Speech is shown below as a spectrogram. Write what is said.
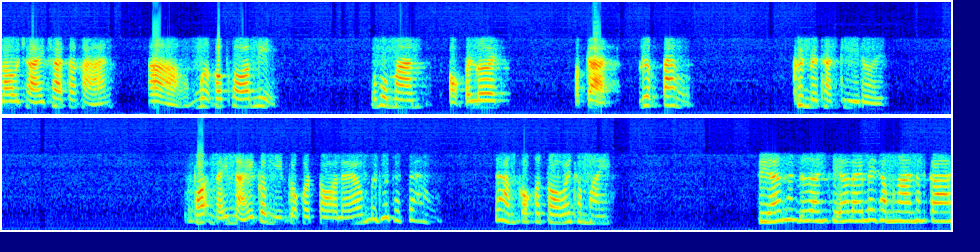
เราใช้ชาติทหาร อ่า เมื่อเขาพร้อมนี่งบประมาณออกไปเลย ประกาศเลือกตั้งขึ้นไปทันทีเลย เพราะไหนๆก็มีกกตแล้วไม่รู้จะจ้างจ้างกกตไว้ทำไม เสียเงินเดือนเสียอะไรไม่ทำงานทำการ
